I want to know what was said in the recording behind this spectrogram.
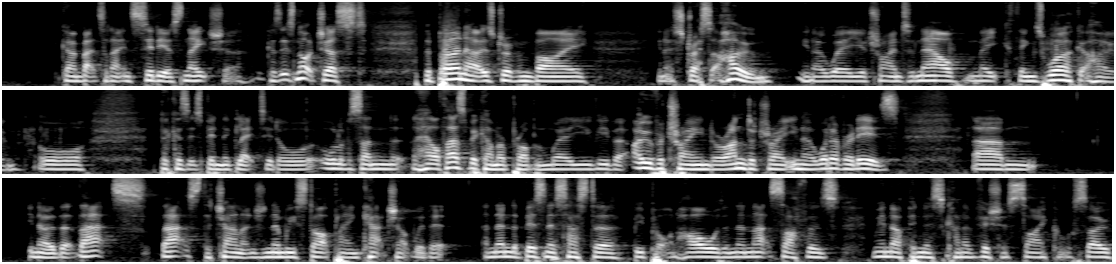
going back to that insidious nature because it's not just the burnout is driven by you know stress at home you know where you're trying to now make things work at home or because it's been neglected or all of a sudden the health has become a problem where you've either overtrained or undertrained you know whatever it is um, you know that that's that's the challenge. And then we start playing catch up with it. And then the business has to be put on hold and then that suffers. We end up in this kind of vicious cycle. So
